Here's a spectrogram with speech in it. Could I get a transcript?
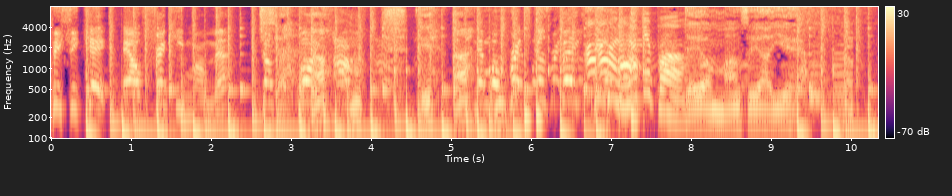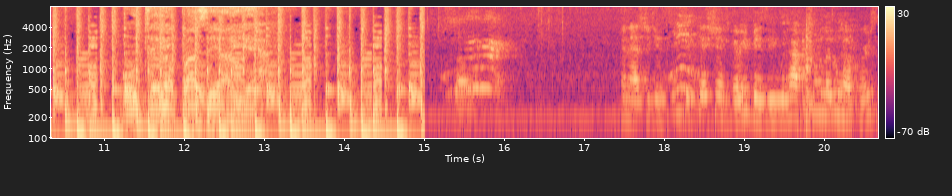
PCK, L Frankie, my man. Chunk of boy, uh. Yeah, ah, Let more breakfast, baby. Ay, la que po. tell your mom say ah yeah. Go tell your pa say ah yeah. And as you can see, the kitchen is very busy. We have two little helpers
